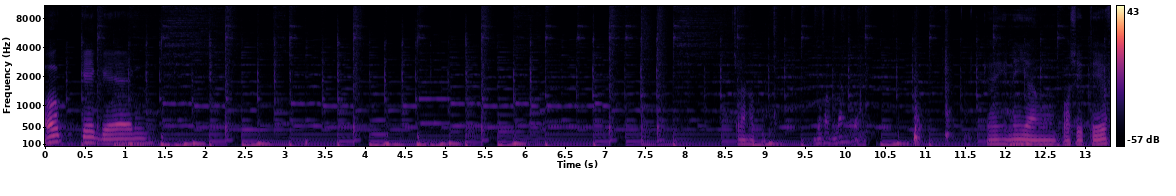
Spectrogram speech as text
Oke, geng. Oke, ini yang positif.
